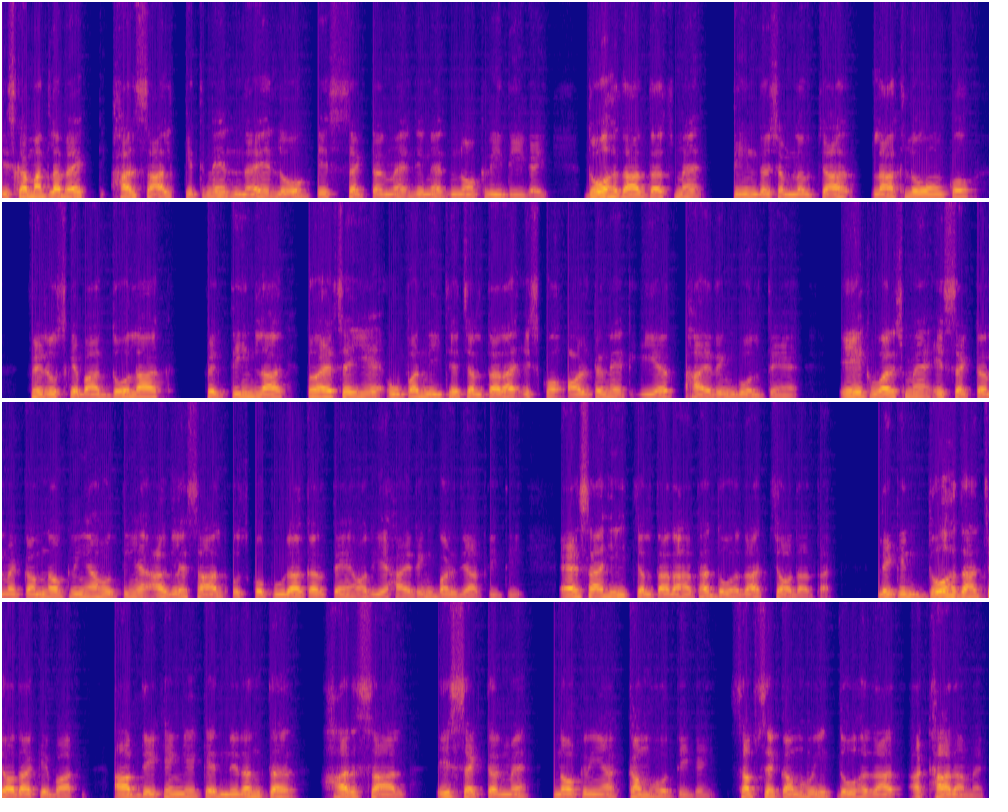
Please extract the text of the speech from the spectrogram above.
इसका मतलब है हर साल कितने नए लोग इस सेक्टर में जिन्हें नौकरी दी गई। 2010 में तीन दशमलव चार लाख लोगों को फिर उसके बाद दो लाख, फिर तीन लाख तो ऐसे ये ऊपर नीचे चलता रहा, इसको ऑल्टरनेट ईयर हायरिंग बोलते हैं। एक वर्ष में इस सेक्टर में कम नौकरियाँ होती हैं, अगले साल उसको पूरा करते हैं और ये हायरिंग बढ़ जाती थी। ऐसा ही चलता रहा था 2014 तक। लेकिन 2014 के बाद आप देखेंगे कि निरंतर हर साल इस सेक्टर में नौकरियाँ कम होती गई। सबसे कम हुई 2018 में।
